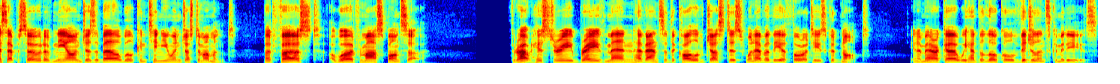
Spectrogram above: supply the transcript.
This episode of Neon Jezebel will continue in just a moment. But first, a word from our sponsor. Throughout history, brave men have answered the call of justice whenever the authorities could not. In America, we have the local vigilance committees.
